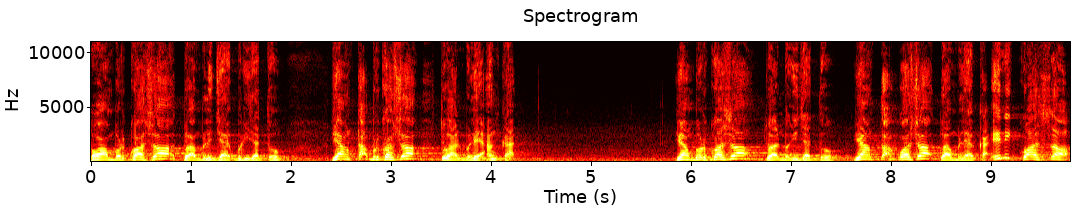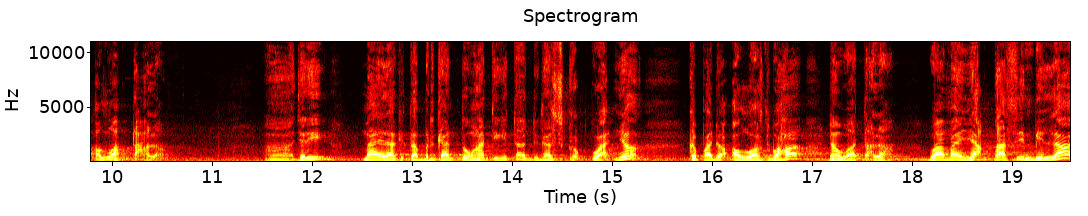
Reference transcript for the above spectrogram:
Orang berkuasa Tuhan boleh bagi jatuh. Yang tak berkuasa Tuhan boleh angkat. Yang berkuasa Tuhan bagi jatuh. Yang tak kuasa Tuhan boleh angkat. Ini kuasa Allah Taala. Ha, jadi marilah kita bergantung hati kita dengan sekuatnya kepada Allah Subhanahu Wa Taala. Wa man yaqtasim billah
